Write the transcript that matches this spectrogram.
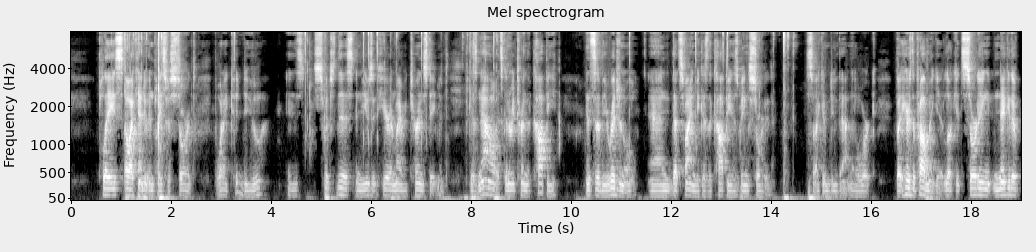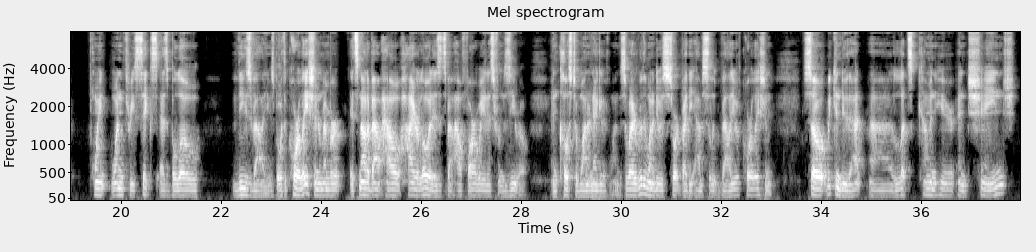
place, oh, I can't do in place with sort. But what I could do is switch this and use it here in my return statement because now it's going to return the copy instead of the original. And that's fine because the copy is being sorted. So I can do that and it'll work. But here's the problem I get. Look, it's sorting negative 0.136 as below these values. But with a correlation, remember, it's not about how high or low it is. It's about how far away it is from zero and close to one or negative one. So what I really want to do is sort by the absolute value of correlation. So we can do that. Uh, let's come in here and change.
